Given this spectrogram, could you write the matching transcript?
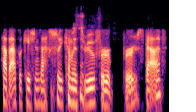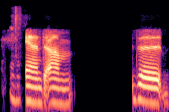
have applications actually coming through for for staff mm-hmm. and um the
